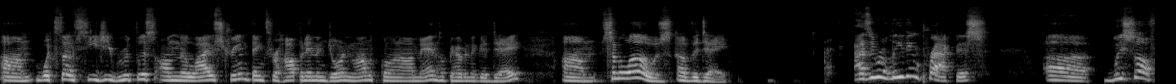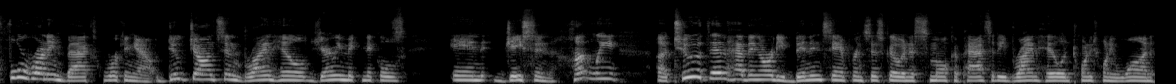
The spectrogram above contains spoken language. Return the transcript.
Um, what's up, CG Ruthless on the live stream? Thanks for hopping in and joining on. What's going on, man? Hope you're having a good day. Um, some lows of the day. As we were leaving practice, uh, we saw four running backs working out Duke Johnson, Brian Hill, Jeremy McNichols, and Jason Huntley. Uh, two of them having already been in San Francisco in a small capacity Brian Hill in 2021,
